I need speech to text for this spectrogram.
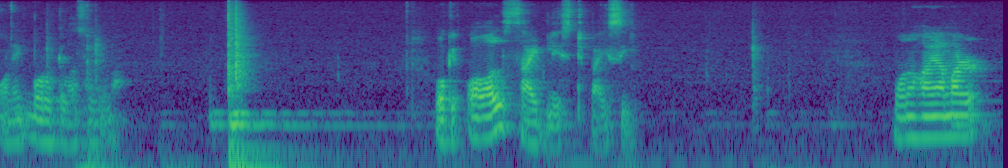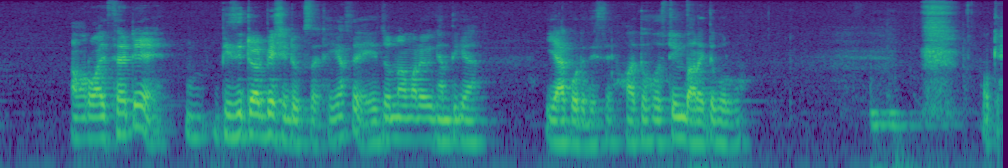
অনেক বড় ক্লাস হয়ে গেল। ওকে অল সাইড লিস্ট পাইছি মনে হয় আমার আমার ওয়েবসাইটে ভিজিটর বেশি ঢুকছে, ঠিক আছে? এই জন্য আমার ওইখান থেকে ইয়া করে দিছে, হয়তো হোস্টিং বাড়াইতে বলব। ওকে,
